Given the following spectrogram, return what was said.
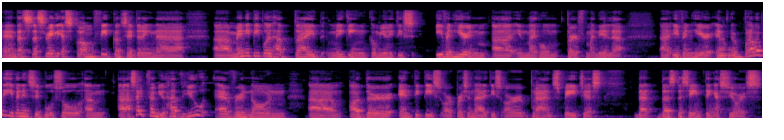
And that's that's really a strong feat considering na uh, many people have tried making communities even here in uh, in my home turf Manila uh, even here and mm-hmm. probably even in Cebu. So, um, uh, aside from you, have you ever known um, other entities or personalities or brands, pages that does the same thing as yours?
